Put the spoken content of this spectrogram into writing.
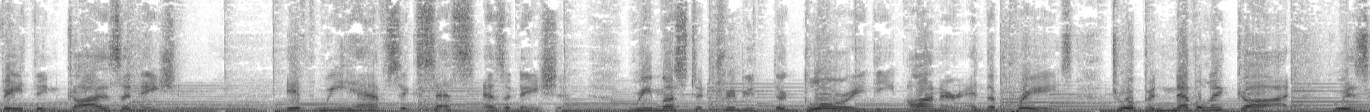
faith in God as a nation if we have success as a nation, we must attribute the glory, the honor, and the praise to a benevolent God who has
